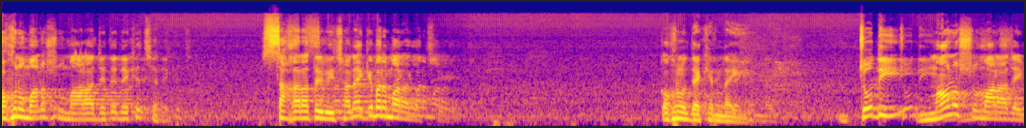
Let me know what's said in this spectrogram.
কখনো মানুষ মারা যেতে দেখেছে দেখেছে? সাকারাতের বিছানা একেবারে মারা যাচ্ছে। কখনো দেখেন নাই? যদি মানুষ মারা যায়,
